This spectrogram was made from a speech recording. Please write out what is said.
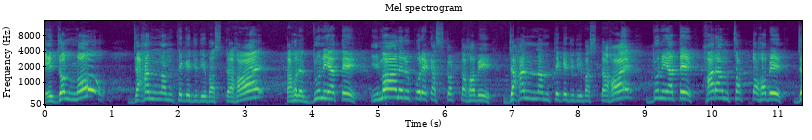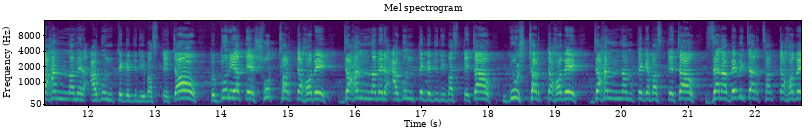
এই জন্য জাহান্নাম থেকে যদি বাঁচতে হয় তাহলে দুনিয়াতে ইমানের উপরে কাজ করতে হবে, জাহান্নাম থেকে যদি বাঁচতে হয়, দুনিয়াতে হারাম ছাড়তে হবে, জাহান্নামের আগুন থেকে যদি বাঁচতে চাও, তো দুনিয়াতে সুদ ছাড়তে হবে, জাহান্নামের আগুন থেকে যদি বাঁচতে চাও, ঘুষ ছাড়তে হবে, জাহান্নাম থেকে বাঁচতে চাও, জেনা বেবিচার ছাড়তে হবে,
